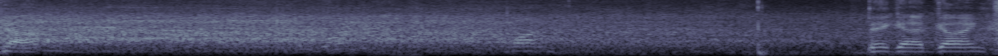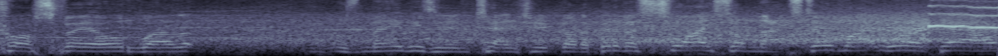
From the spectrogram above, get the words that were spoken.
Cup. One. Biggar going crossfield. Well, it was maybe his intention. Got a bit of a slice on that. Still might work out.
